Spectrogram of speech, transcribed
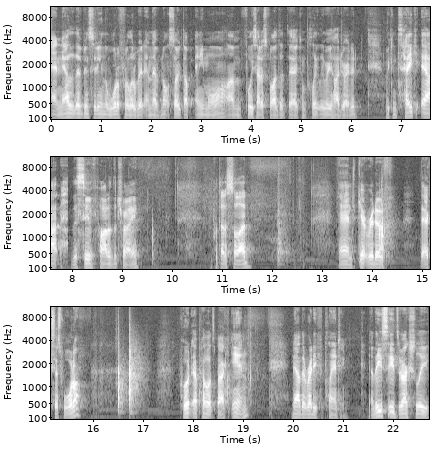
And now that they've been sitting in the water for a little bit and they've not soaked up anymore, I'm fully satisfied that they're completely rehydrated. We can take out the sieve part of the tray, put that aside, and get rid of the excess water. Put our pellets back in, now they're ready for planting. Now these seeds are actually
